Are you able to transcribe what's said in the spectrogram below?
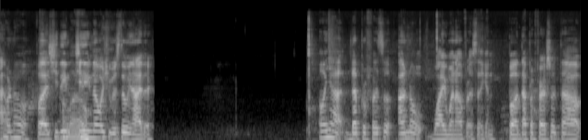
I don't know, but she didn't she didn't know what she was doing either. Oh yeah, the professor. I don't know why it went out for a second, but that professor that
